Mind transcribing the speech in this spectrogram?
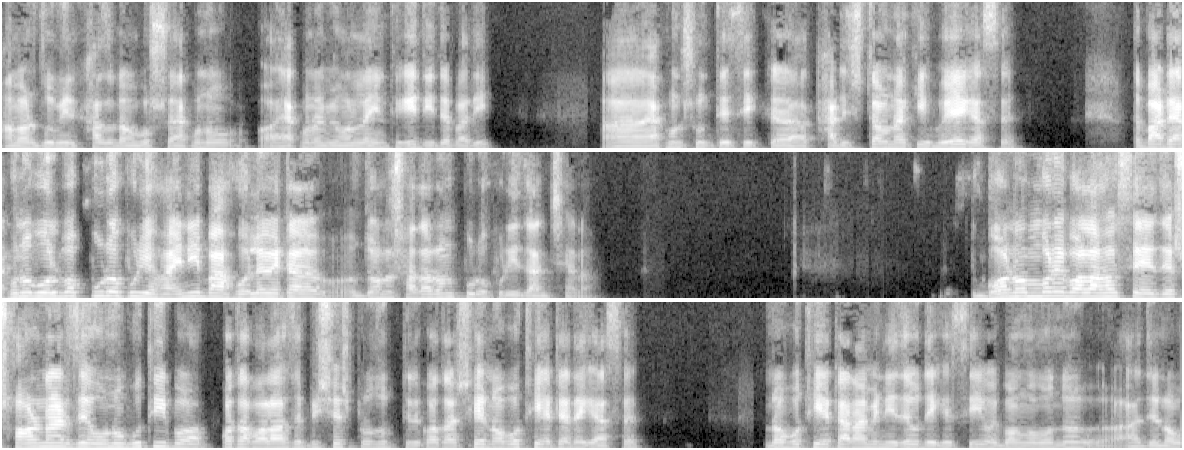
আমার জমির খাজনা অবশ্য এখনও, এখন আমি অনলাইন থেকেই দিতে পারি। এখন শুনতেছি খারিজটাও নাকি হয়ে গেছে। বাট এখনও বলব পুরোপুরি হয়নি বা হলেও এটা জনসাধারণ পুরোপুরি জানছে না। গ নম্বরে বলা হয়েছে যে স্বর্ণার যে অনুভূতি কথা বলা হয়েছে, বিশেষ প্রযুক্তির কথা, সে নব থিয়েটারে গেছে। নব থিয়েটার আমি নিজেও দেখেছি ওই বঙ্গবন্ধু যে নব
